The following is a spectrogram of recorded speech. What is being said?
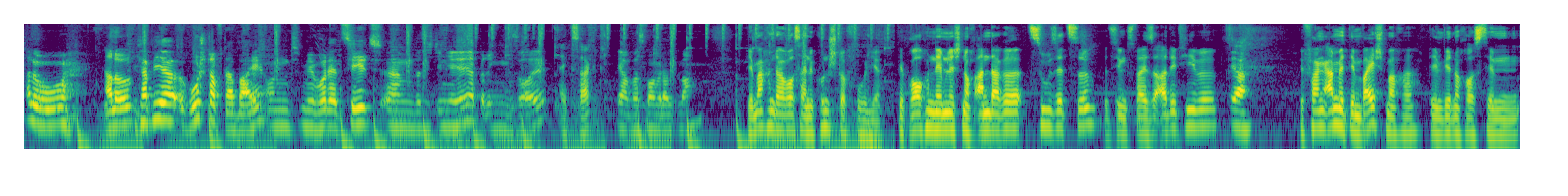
Hallo. Hallo. Ich habe hier Rohstoff dabei und mir wurde erzählt, ähm, dass ich den hierher bringen soll. Exakt. Ja, was wollen wir damit machen? Wir machen daraus eine Kunststofffolie. Wir brauchen nämlich noch andere Zusätze bzw. Additive. Ja. Wir fangen an mit dem Weichmacher, den wir noch aus dem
